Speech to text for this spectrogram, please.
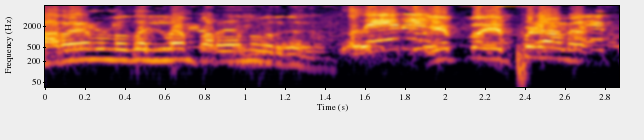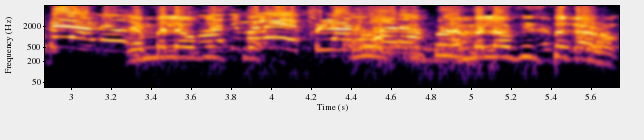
പറയാനുള്ളതെല്ലാം പറയാന്ന് പറഞ്ഞല്ലോ. എപ്പോഴാണ്? പരിപാടി എൽ ഓഫീസ് എം എൽ പറയാനുള്ളതെല്ലാം കാണും?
